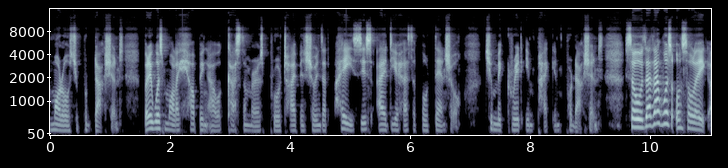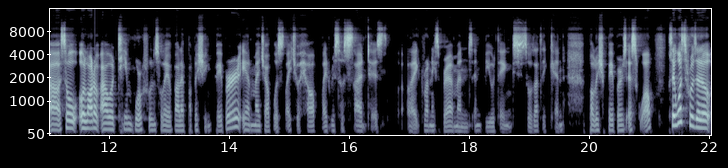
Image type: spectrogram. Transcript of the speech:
models to productions but it was more like helping our customers prototype and showing that hey this idea has a potential to make great impact in productions so that that was also like uh, so a lot of our team worked also like about like publishing paper and my job was like to help like research scientists like run experiments and build things so that they can publish papers as well. So it was through the,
